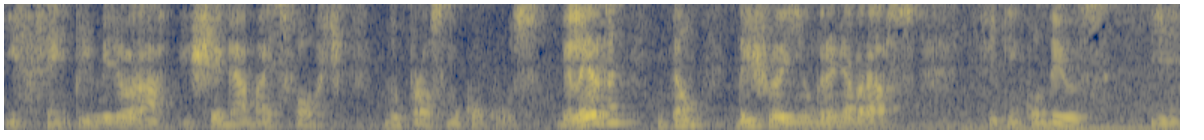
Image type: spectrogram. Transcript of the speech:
e sempre melhorar e chegar mais forte no próximo concurso. Beleza? Então, deixo aí um grande abraço, fiquem com Deus e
